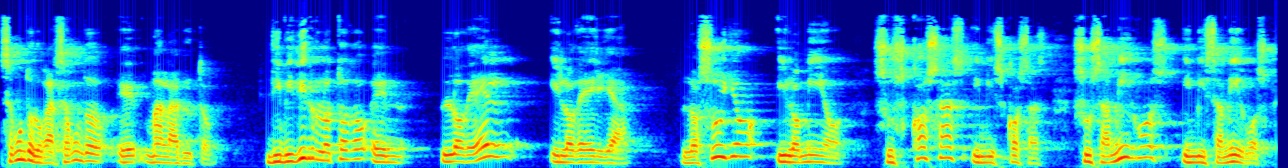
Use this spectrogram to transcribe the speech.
Segundo lugar, segundo eh, mal hábito, dividirlo todo en lo de él y lo de ella, lo suyo y lo mío, sus cosas y mis cosas, sus amigos y mis amigos,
